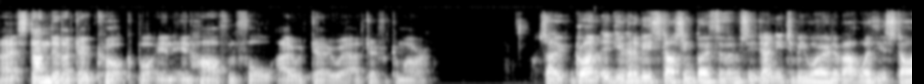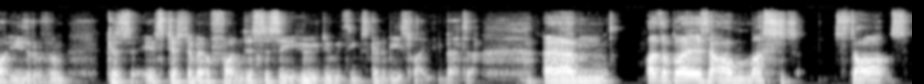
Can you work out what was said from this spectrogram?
Uh, standard, I'd go Cook, but in, in half and full, I would go. Uh, I'd go for Kamara. So, granted, you're going to be starting both of them, so you don't need to be worried about whether you start either of them because it's just a bit of fun just to see who do we think is going to be slightly better. Um, other players that are must starts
